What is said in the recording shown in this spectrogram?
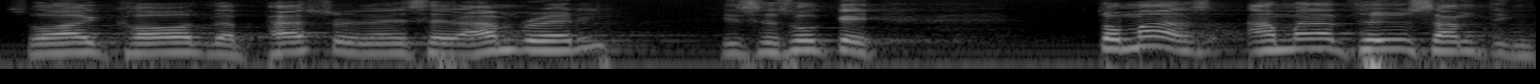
So I called the pastor and I said, I'm ready. He says, Okay, Tomas, I'm gonna tell you something.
